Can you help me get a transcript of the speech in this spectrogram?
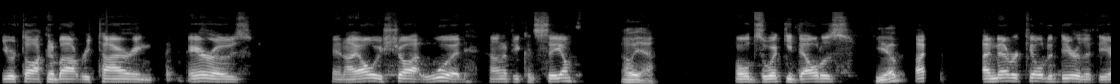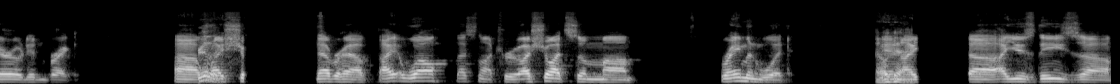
You were talking about retiring arrows, and I always shot wood. I don't know if you can see them. Oh yeah. Old Zwickey Deltas. Yep. I never killed a deer that the arrow didn't break. Uh, Really? When I shot, never have. I well, that's not true. I shot some um, Raymond wood, Okay. and I uh, I used these uh,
